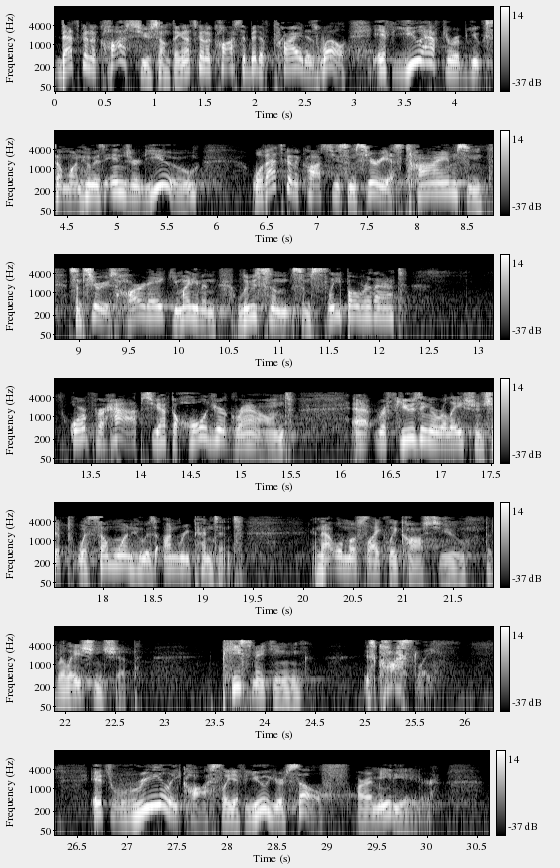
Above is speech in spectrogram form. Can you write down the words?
that's going to cost you something. That's going to cost a bit of pride as well. If you have to rebuke someone who has injured you, well, that's going to cost you some serious time, some, some serious heartache. You might even lose some, some sleep over that. Or perhaps you have to hold your ground at refusing a relationship with someone who is unrepentant. And that will most likely cost you the relationship. Peacemaking is costly. It's really costly if you yourself are a mediator.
